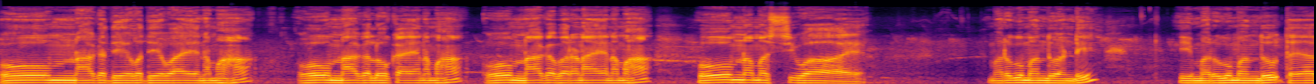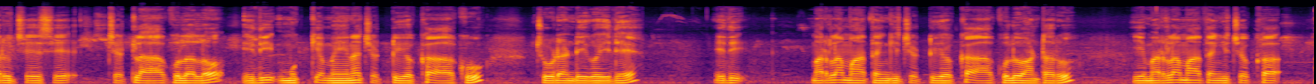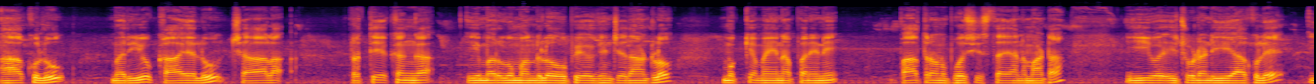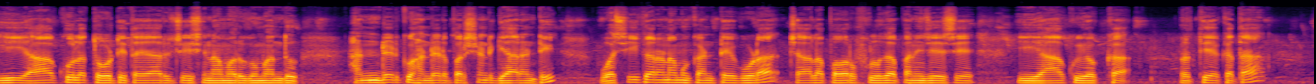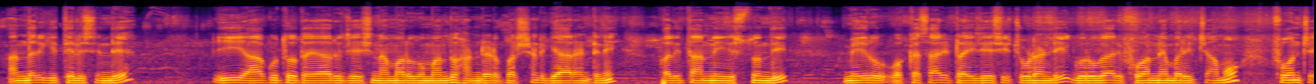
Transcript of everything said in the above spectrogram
ఓం నాగదేవదేవాయ నమ. ఓం నాగలోకాయ నమ. ఓం నాగభరణాయ నమ. ఓం నమ శివాయ. మరుగుమందు అండి ఈ మరుగుమందు తయారు చేసే చెట్ల ఆకులలో ఇది ముఖ్యమైన చెట్టు యొక్క ఆకు. చూడండి ఇగో ఇదే. ఇది మరల మాతంగి చెట్టు యొక్క ఆకులు అంటారు. ఈ మరల మాతంగి చెక్క ఆకులు మరియు కాయలు చాలా ప్రత్యేకంగా ఈ మరుగు మందులో ఉపయోగించే దాంట్లో ముఖ్యమైన పనిని పాత్రను పోషిస్తాయి అన్నమాట ఈ చూడండి ఈ ఆకులే. ఈ ఆకులతోటి తయారు చేసిన మరుగుమందు హండ్రెడ్కు హండ్రెడ్ పర్సెంట్ గ్యారంటీ. వశీకరణము కంటే కూడా చాలా పవర్ఫుల్గా పనిచేసే ఈ ఆకు యొక్క ప్రత్యేకత అందరికీ తెలిసిందే. ఈ ఆకుతో తయారు చేసిన మరుగుమందు హండ్రెడ్ పర్సెంట్ గ్యారంటీని ఫలితాన్ని ఇస్తుంది. మీరు ఒక్కసారి ట్రై చేసి చూడండి. గురుగారి ఫోన్ నెంబర్ ఇచ్చాము. ఫోన్ చేయి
